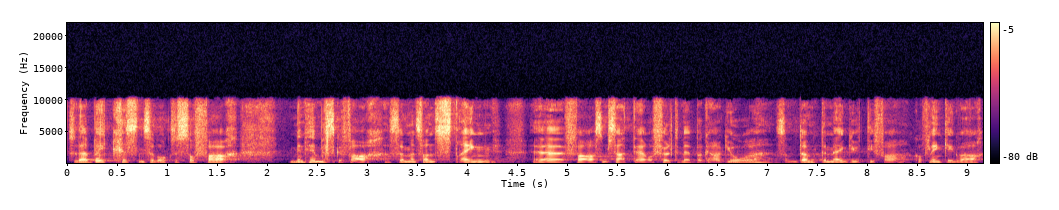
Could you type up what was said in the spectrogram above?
Så da jeg ble kristen, så jeg også så far min himmelske far som en sånn streng eh, far som satt der og fulgte med på hva jeg gjorde, som dømte meg ut ifra hvor flink jeg var.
